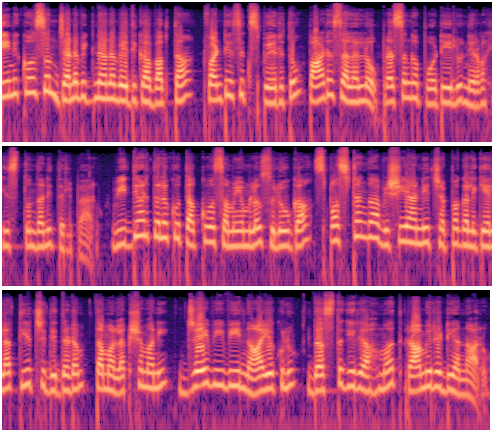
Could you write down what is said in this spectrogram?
దీనికోసం జన విజ్ఞాన వేదిక వక్త ట్వంటీ సిక్స్ పేరుతో పాఠశాలల్లో ప్రసంగ పోటీలు నిర్వహిస్తుందని తెలిపారు. విద్యార్థులకు తక్కువ సమయంలో సులువుగా స్పష్టంగా విషయాన్ని చెప్పగలిగేలా తీర్చిదిద్దడం తమ లక్ష్యమని జేవీవీ నాయకులు దస్తగిరి అహ్మద్ రామిరెడ్డి అన్నారు.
